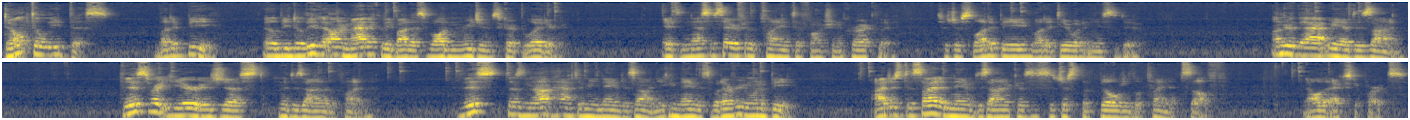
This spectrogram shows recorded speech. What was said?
Don't delete this. Let it be. It'll be deleted automatically by this weld and regen script later. It's necessary for the plane to function correctly. So just let it be, let it do what it needs to do. Under that, we have design. This right here is just the design of the plane. This does not have to be named design. You can name this whatever you want to be. I just decided to name it design because this is just the build of the plane itself. All the extra parts.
